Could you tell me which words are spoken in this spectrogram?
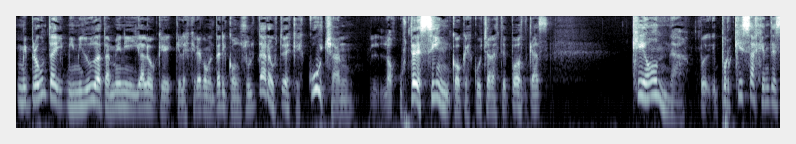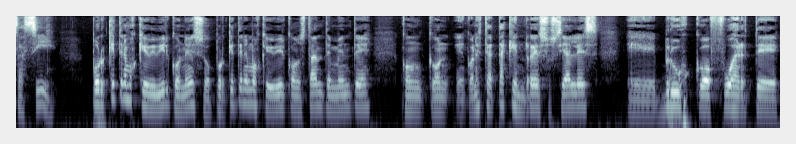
mi pregunta y mi duda también y algo que, que les quería comentar y consultar a ustedes que escuchan, los, ustedes cinco que escuchan este podcast, ¿qué onda? ¿Por qué esa gente es así? ¿Por qué tenemos que vivir con eso? ¿Por qué tenemos que vivir constantemente con, con, eh, este ataque en redes sociales eh, brusco, fuerte,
